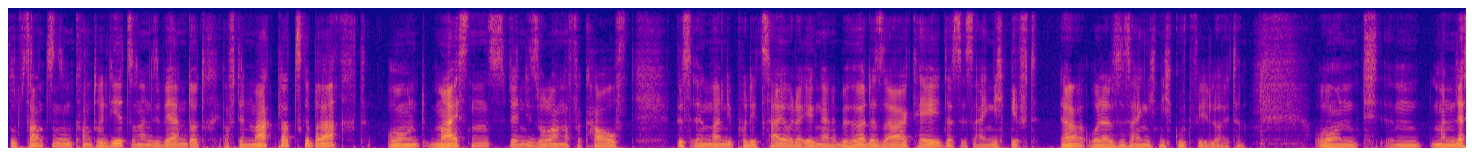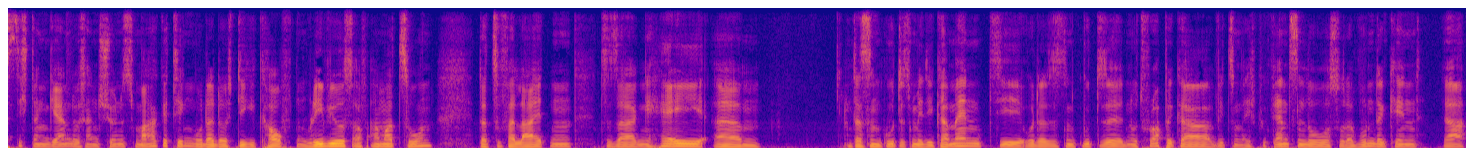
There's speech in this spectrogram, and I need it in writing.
Substanzen sind kontrolliert, sondern sie werden dort auf den Marktplatz gebracht und meistens werden die so lange verkauft, bis irgendwann die Polizei oder irgendeine Behörde sagt, hey, das ist eigentlich Gift, ja, oder das ist eigentlich nicht gut für die Leute. Und ähm, man lässt sich dann gern durch ein schönes Marketing oder durch die gekauften Reviews auf Amazon dazu verleiten, zu sagen, hey, ähm, das ist ein gutes Medikament die, oder das sind gute Nootropika, wie zum Beispiel Grenzenlos oder Wunderkind. Ja,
